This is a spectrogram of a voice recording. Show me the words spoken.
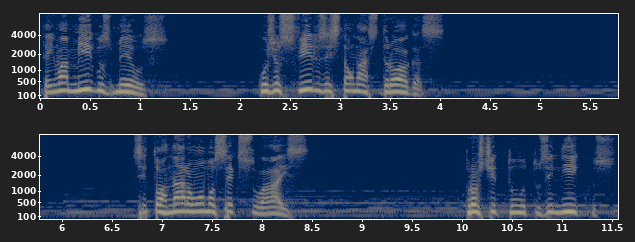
Tenho amigos meus cujos filhos estão nas drogas, se tornaram homossexuais, prostitutos, iníquos.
